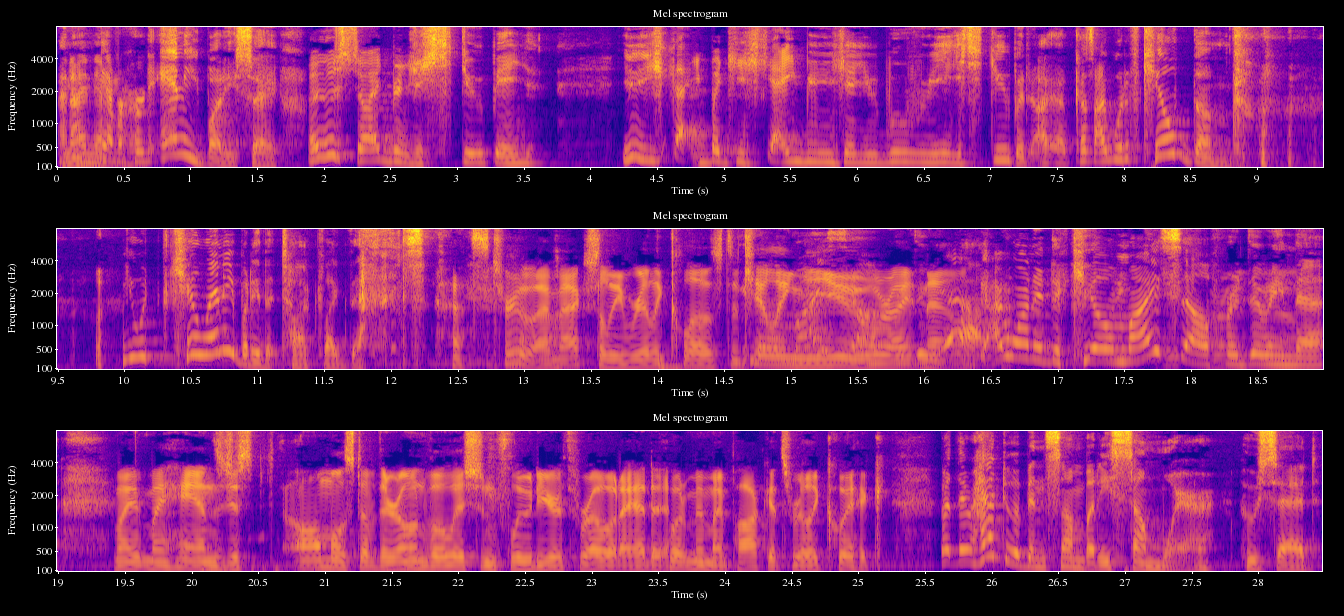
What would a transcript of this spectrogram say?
And I never heard anybody say, Oh, those sideburns are stupid. You got a bunch of sideburns on your Wolverine. It's stupid. Uh, because I, would have killed them. you would kill anybody that talked like that. That's true. I'm actually really close to killing you right now. Yeah, I wanted to kill myself for doing that. My my hands just almost of their own volition flew to your throat. I had to put them in my pockets really quick. But there had to have been somebody somewhere who said,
